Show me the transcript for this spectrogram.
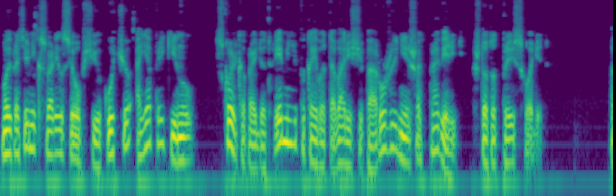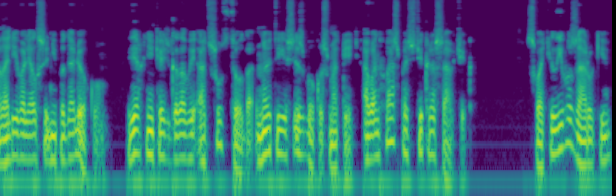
Мой противник свалился в общую кучу, а я прикинул, сколько пройдет времени, пока его товарищи по оружию не решат проверить, что тут происходит. Лали валялся неподалеку. Верхняя часть головы отсутствовала, но это если сбоку смотреть, а Ванфас почти красавчик. Схватил его за руки,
